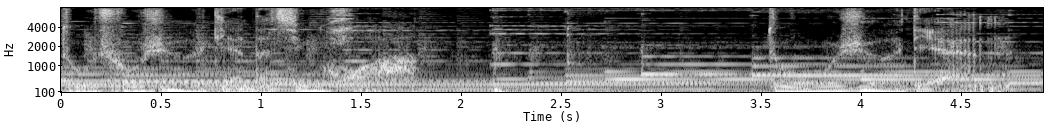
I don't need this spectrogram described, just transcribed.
读出热点的精华，读热点。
